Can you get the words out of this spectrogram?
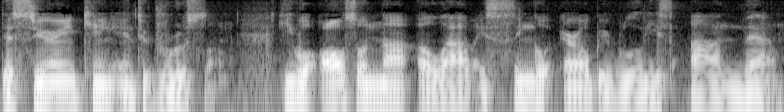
the Assyrian king into Jerusalem. He will also not allow a single arrow be released on them,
